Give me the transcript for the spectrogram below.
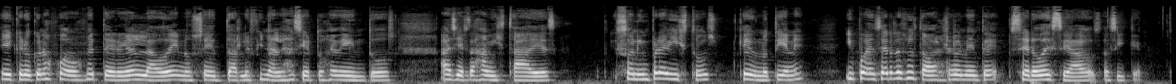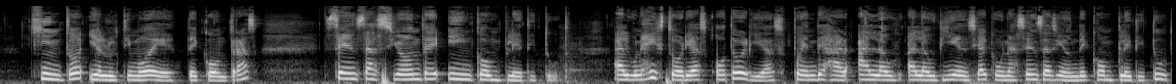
Eh, creo que nos podemos meter en el lado de, no sé, darle finales a ciertos eventos, a ciertas amistades. Son imprevistos que uno tiene y pueden ser resultados realmente cero deseados. Así que, quinto y el último de, de contras, sensación de incompletitud. Algunas historias o teorías pueden dejar a la, a la audiencia con una sensación de completitud,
